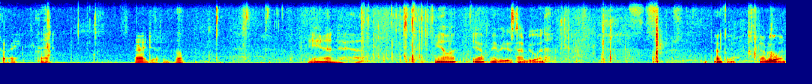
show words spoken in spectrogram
Sorry. Alright, Jasmine. Oh. And, uh, you know what? Yeah, maybe it's time to go in. Okay, time to go in.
